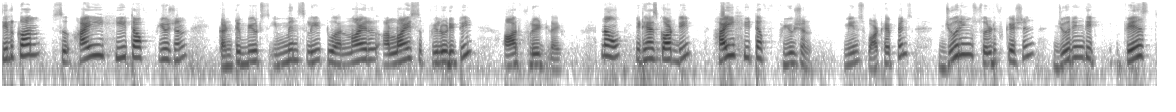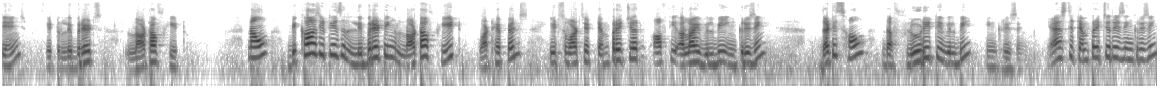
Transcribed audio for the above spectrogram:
Silicon's high heat of fusion contributes immensely to alloy's fluidity or fluid life. Now it has got the high heat of fusion means what happens during solidification during the phase change it liberates lot of heat. Now because it is liberating lot of heat what happens its what say temperature of the alloy will be increasing that is how the fluidity will be increasing. As the temperature is increasing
